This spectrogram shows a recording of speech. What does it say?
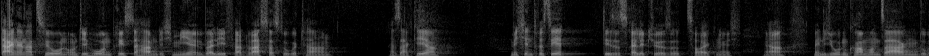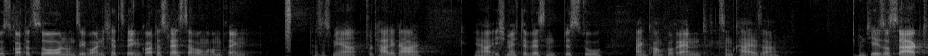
Deine Nation und die Hohenpriester haben dich mir überliefert. Was hast du getan? Er sagt hier, mich interessiert dieses religiöse Zeug nicht. Ja? Wenn die Juden kommen und sagen, du bist Gottes Sohn und sie wollen dich jetzt wegen Gotteslästerung umbringen, das ist mir total egal. Ja, ich möchte wissen, bist du ein Konkurrent zum Kaiser? Und Jesus sagt,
